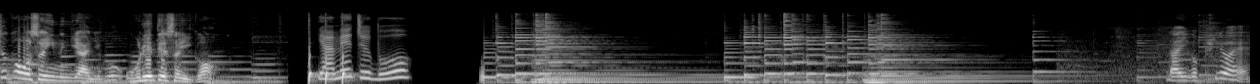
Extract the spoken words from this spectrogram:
뜨거워서 익는 게 아니고 오래돼서 익어. 야매주부 나 이거 필요해.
